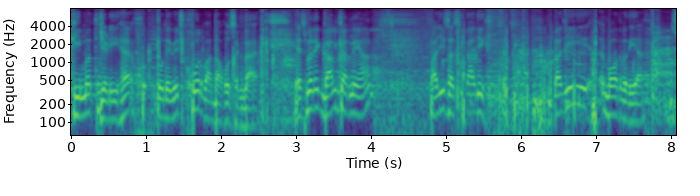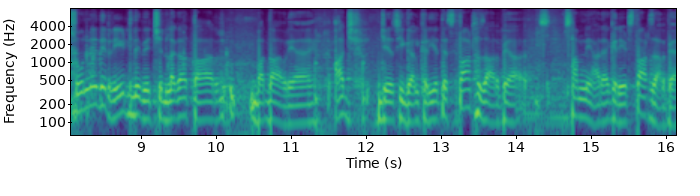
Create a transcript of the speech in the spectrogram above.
ਕੀਮਤ ਜਿਹੜੀ ਹੈ, ਉਹਦੇ ਵਿੱਚ ਹੋਰ ਵਾਧਾ ਹੋ ਸਕਦਾ ਹੈ। ਇਸ ਬਾਰੇ ਗੱਲ ਕਰਨੇ ਆ। ਭਾਜੀ, ਸਤਿ ਸ਼੍ਰੀ ਅਕਾਲ ਜੀ। ਭਾਜੀ, ਬਹੁਤ ਵਧੀਆ। ਸੋਨੇ ਦੇ ਰੇਟ ਦੇ ਵਿੱਚ ਲਗਾਤਾਰ ਵਾਧਾ ਹੋ ਰਿਹਾ ਹੈ। ਅੱਜ ਜੇ ਅਸੀਂ ਗੱਲ ਕਰੀਏ ਤੇ 67000 ਰੁਪਇਆ ਸਾਹਮਣੇ ਆ ਰਿਹਾ ਕਿ ਰੇਟ 67000 ਰੁਪਇਆ।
